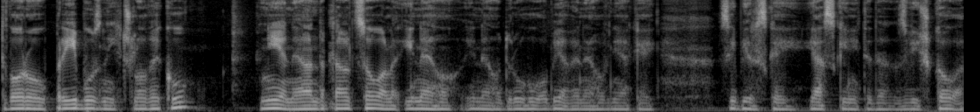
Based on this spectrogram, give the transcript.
tvorov príbuzných človeku, nie neandertalcov, ale iného, iného druhu objaveného v nejakej sibírskej jaskyni, teda z výškov a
